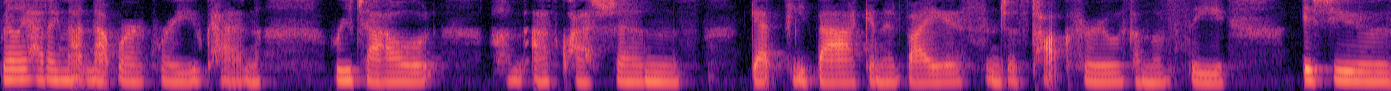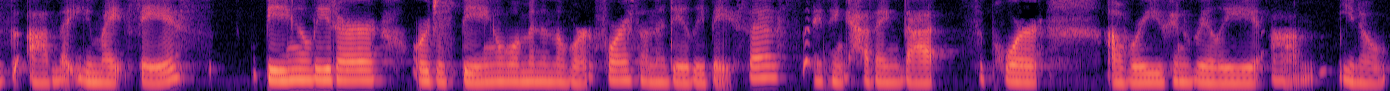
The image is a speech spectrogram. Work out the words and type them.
really having that network where you can reach out, um, ask questions, get feedback and advice, and just talk through some of the issues um, that you might face being a leader or just being a woman in the workforce on a daily basis. I think having that support uh, where you can really, um, you know,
